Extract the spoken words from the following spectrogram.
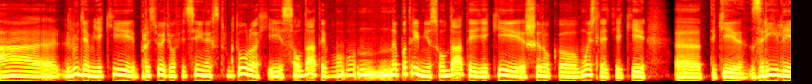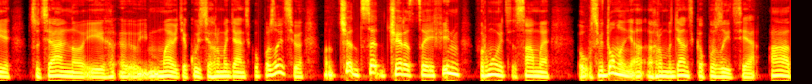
А людям, які працюють в офіційних структурах, і солдати не потрібні солдати, які широко мислять, які е, такі зрілі соціально і е, мають якусь громадянську позицію. От Це через цей фільм формується саме усвідомлення громадянська позиція. А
